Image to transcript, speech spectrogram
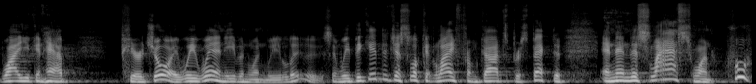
why you can have pure joy. We win even when we lose. And we begin to just look at life from God's perspective. And then this last one, whew,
